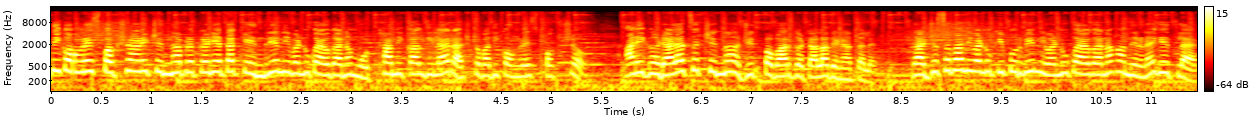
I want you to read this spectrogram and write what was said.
राष्ट्रवादी काँग्रेस पक्ष आणि चिन्हाप्रकरणी आता केंद्रीय निवडणूक आयोगानं मोठा निकाल दिलाय राष्ट्रवादी काँग्रेस पक्ष. आणि घड्याळाचं चिन्ह अजित पवार गटाला देण्यात आलंय. राज्यसभा निवडणुकीपूर्वी निवडणूक आयोगानं हा निर्णय घेतलाय.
